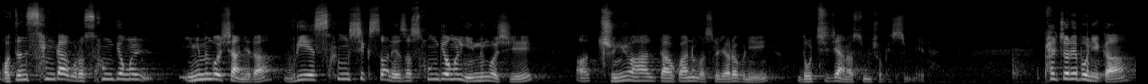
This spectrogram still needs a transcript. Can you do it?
어떤 생각으로 성경을 읽는 것이 아니라 우리의 상식선에서 성경을 읽는 것이 어, 중요하다고 하는 것을 여러분이 놓치지 않았으면 좋겠습니다. 8절에 보니까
